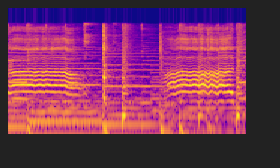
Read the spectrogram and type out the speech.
ka ani.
